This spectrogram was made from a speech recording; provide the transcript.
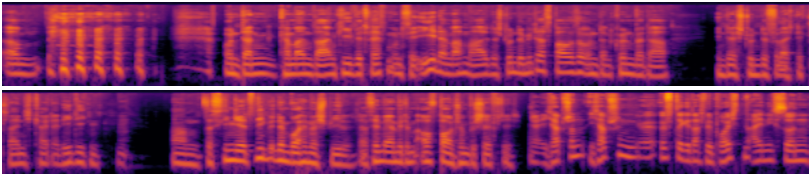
Ähm, und dann kann man sagen, okay, wir treffen uns ja eh, dann machen wir halt eine Stunde Mittagspause und dann können wir da in der Stunde vielleicht eine Kleinigkeit erledigen. Ähm, das ging jetzt nicht mit dem Warhammer-Spiel. Da sind wir ja mit dem Aufbauen schon beschäftigt. Ja, ich habe schon, ich hab schon äh, öfter gedacht, wir bräuchten eigentlich so einen,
